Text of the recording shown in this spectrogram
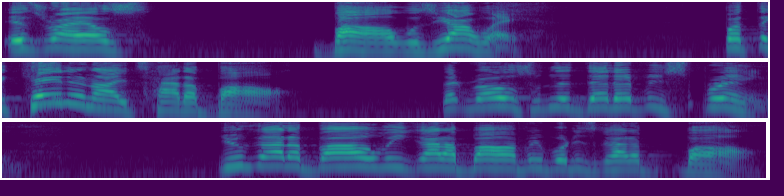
Israel's Baal was Yahweh. But the Canaanites had a Baal that rose from the dead every spring. You got a Baal, we got a Baal, everybody's got a Baal.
